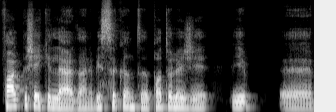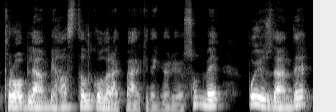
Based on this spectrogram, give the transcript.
farklı şekillerde hani bir sıkıntı, patoloji, bir e, problem, bir hastalık olarak belki de görüyorsun ve bu yüzden de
